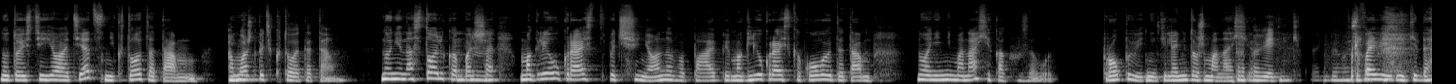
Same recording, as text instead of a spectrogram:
Ну, то есть ее отец не кто-то там. А может быть, кто-то там. Ну, не настолько mm-hmm. большая. Могли украсть подчиненного папе, могли украсть какого-то там. Ну, они не монахи, как их зовут? Проповедники или они тоже монахи? Проповедники, Проповедники, да.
